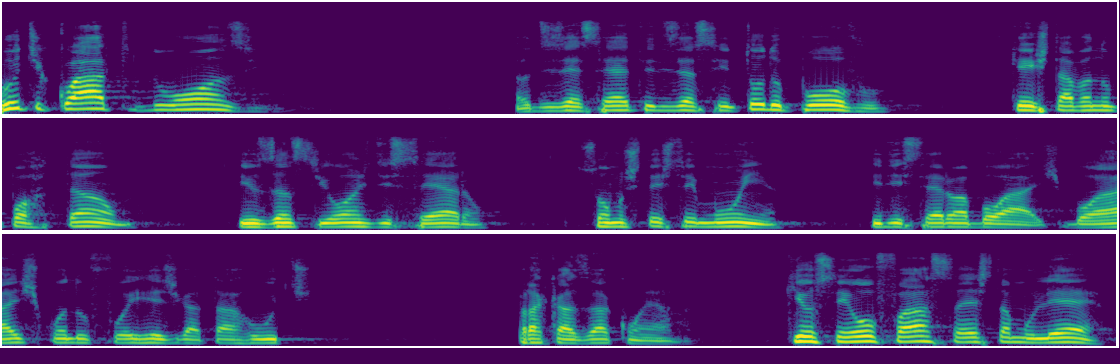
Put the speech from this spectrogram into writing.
Ruth 4, do 11 ao 17, diz assim: Todo o povo que estava no portão e os anciões disseram: Somos testemunha. E disseram a Boaz: Boaz, quando foi resgatar Ruth para casar com ela, que o Senhor faça esta mulher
